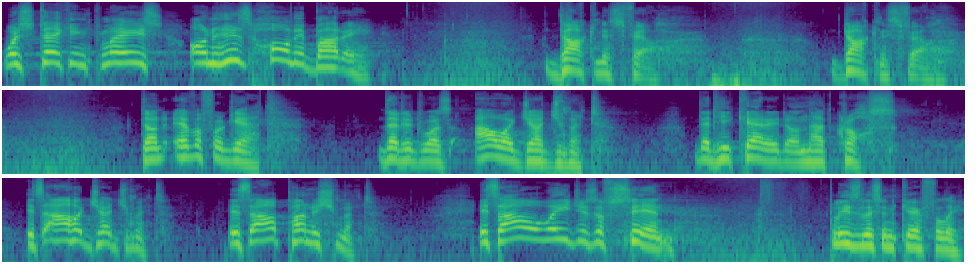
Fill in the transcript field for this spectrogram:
was taking place on his holy body, darkness fell. Darkness fell. Don't ever forget that it was our judgment that he carried on that cross. It's our judgment, it's our punishment, it's our wages of sin. Please listen carefully.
